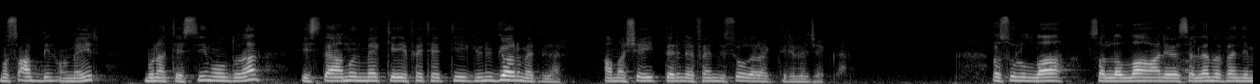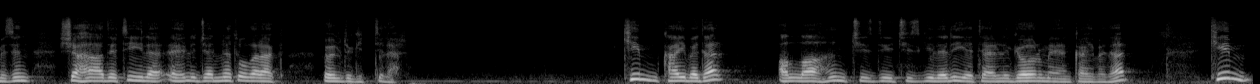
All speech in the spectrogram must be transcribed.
Mus'ab bin Umeyr buna teslim oldular. İslam'ın Mekke'yi fethettiği günü görmediler. Ama şehitlerin efendisi olarak dirilecekler. Resulullah sallallahu aleyhi ve sellem Efendimizin şehadetiyle ehli cennet olarak öldü gittiler. Kim kaybeder? Allah'ın çizdiği çizgileri yeterli görmeyen kaybeder. Kim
